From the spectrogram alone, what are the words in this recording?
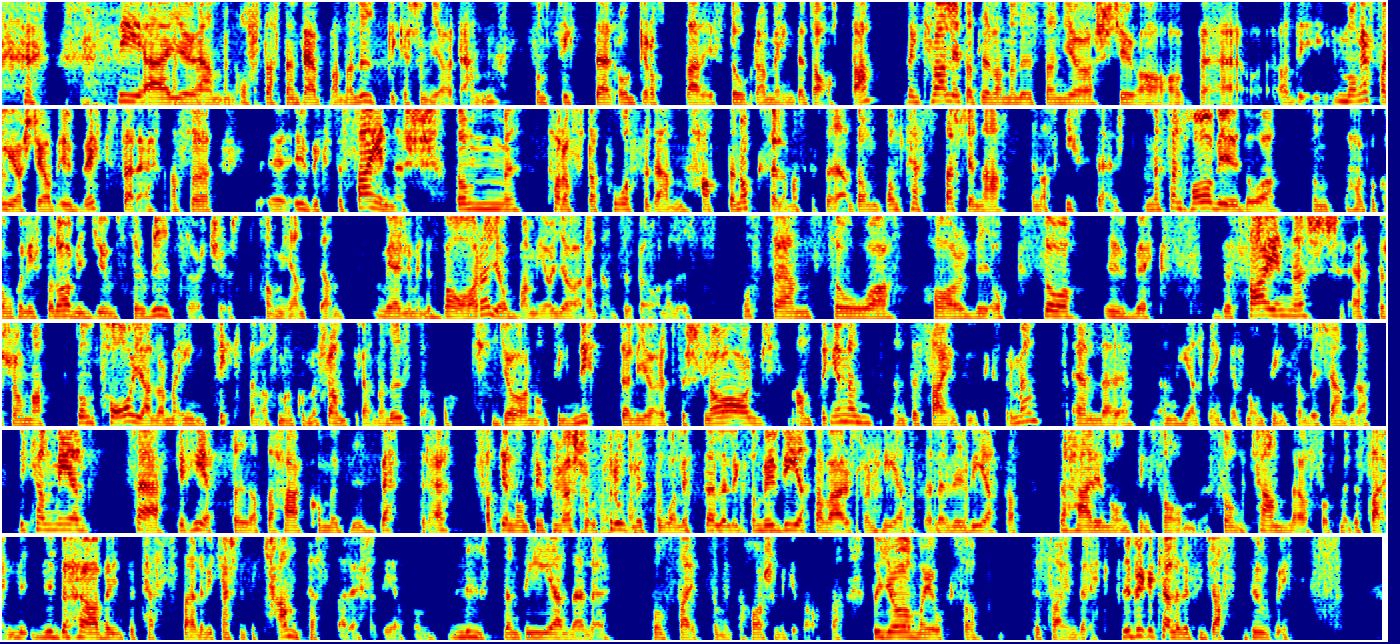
det är ju en, oftast en webbanalytiker som gör den, som sitter och grottar i stora mängder data den kvalitativa analysen görs ju av, eh, i många fall görs det av UX-are, alltså eh, UX-designers. De tar ofta på sig den hatten också, eller man ska säga. De, de testar sina, sina skisser. Men sen har vi ju då, som här på Kommissionista, då har vi user researchers som egentligen mer eller mindre bara jobbar med att göra den typen av analys. Och sen så har vi också UX-designers eftersom att de tar ju alla de här insikterna som man kommer fram till i analysen och gör någonting nytt eller gör ett förslag, antingen en, en design till ett experiment eller en helt enkelt någonting som vi känner att vi kan med säkerhet säga att det här kommer bli bättre för att det är någonting som är så otroligt dåligt eller liksom vi vet av erfarenhet eller vi vet att det här är någonting som, som kan lösas med design. Vi, vi, behöver inte testa eller vi kanske inte kan testa det för att det är en sån liten del eller på en sajt som inte har så mycket data. Då gör man ju också design direkt. Vi brukar kalla det för just do it.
